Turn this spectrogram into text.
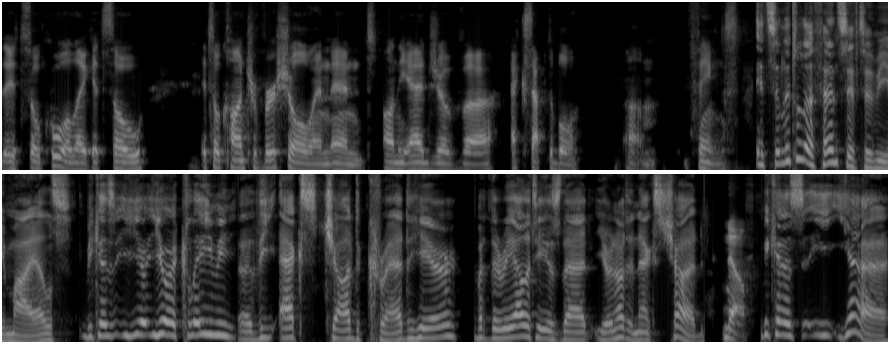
it's so cool. Like, it's so it's so controversial and and on the edge of uh, acceptable um, things. It's a little offensive to me, Miles, because you're, you're claiming uh, the ex Chud cred here, but the reality is that you're not an ex Chud. No. Because, yeah,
